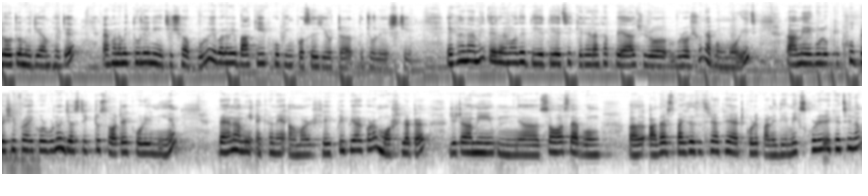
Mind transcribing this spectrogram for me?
লো টু মিডিয়াম হিটে এখন আমি তুলে নিয়েছি সবগুলো। এবার আমি বাকি কুকিং প্রসিজিওরটাতে চলে এসেছি। এখানে আমি তেলের মধ্যে দিয়ে দিয়েছি কেটে রাখা পেঁয়াজ রসুন এবং মরিচ। তো আমি এগুলোকে খুব বেশি ফ্রাই করব না জাস্ট একটু সটে করে নিয়ে। দেন আমি এখানে আমার সেই প্রিপেয়ার করা মশলাটা, যেটা আমি সস এবং আদার স্পাইসেসের সাথে অ্যাড করে পানি দিয়ে মিক্স করে রেখেছিলাম,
